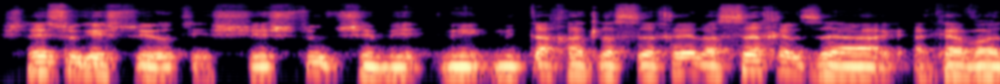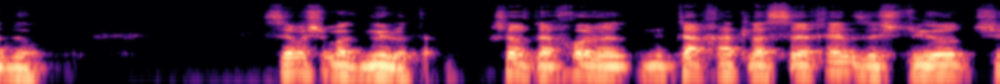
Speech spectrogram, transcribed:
שני סוגי שטויות יש, יש שטות שמתחת לשכל, השכל זה הקו האדום. זה מה שמגביל אותם. עכשיו אתה יכול, מתחת לשכל זה שטויות ש...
